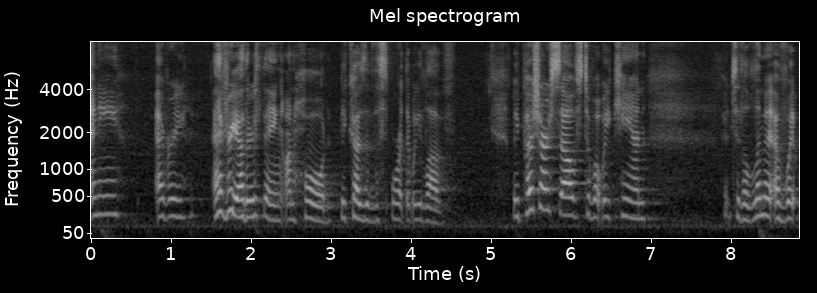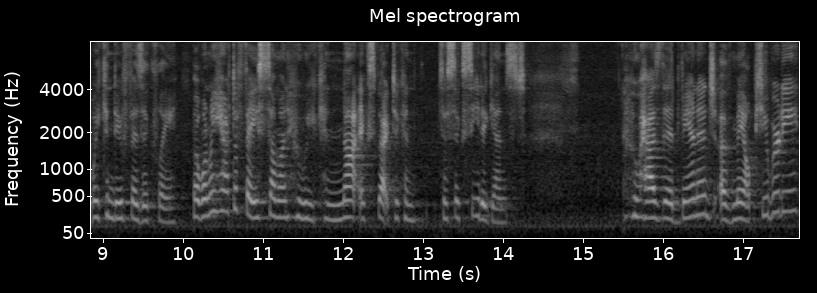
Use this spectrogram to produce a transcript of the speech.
any, every, every other thing on hold because of the sport that we love. We push ourselves to what we can, to the limit of what we can do physically. But when we have to face someone who we cannot expect to, con- to succeed against, who has the advantage of male puberty,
